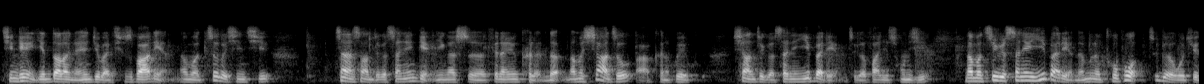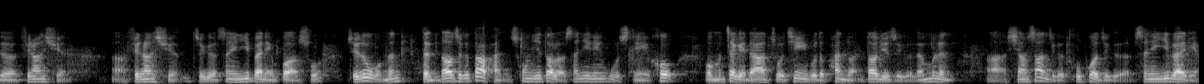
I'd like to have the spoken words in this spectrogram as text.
今天已经到了两千九百七十八点，那么这个星期。站上这个三千点应该是非常有可能的。那么下周啊可能会向这个三千一百点这个发起冲击。那么至于三千一百点能不能突破，这个我觉得非常悬啊，非常悬。这个三千一百点不好说。所以说我们等到这个大盘冲击到了三千零五十点以后，我们再给大家做进一步的判断，到底这个能不能啊向上这个突破这个三千一百点，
